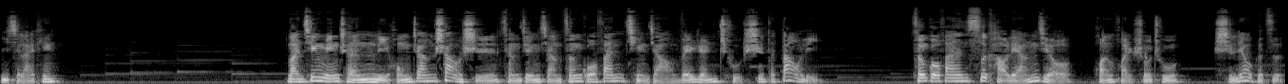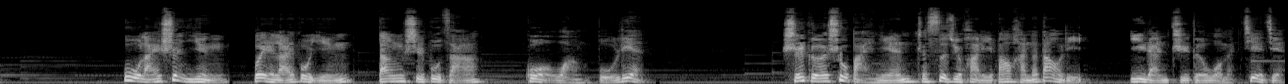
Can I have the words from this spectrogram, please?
一起来听。晚清名臣李鸿章少时曾经向曾国藩请教为人处事的道理，曾国藩思考良久，缓缓说出十六个字：“物来顺应，未来不迎，当世不杂，过往不恋。”时隔数百年，这四句话里包含的道理。依然值得我们借鉴。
